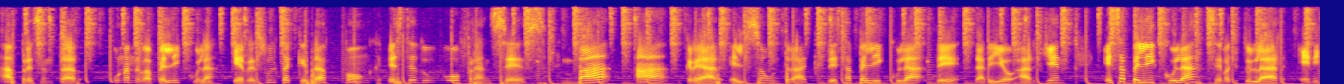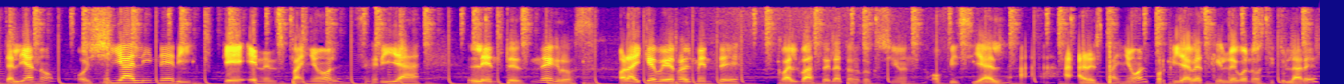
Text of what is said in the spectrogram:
a presentar una nueva película y resulta que Daft Punk, este dúo francés, va a crear el soundtrack de esta película de Dario Argento. Esa película se va a titular en italiano Osciali Neri, que en español sería Lentes Negros. Ahora hay que ver realmente cuál va a ser la traducción oficial al español, porque ya ves que luego los titulares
